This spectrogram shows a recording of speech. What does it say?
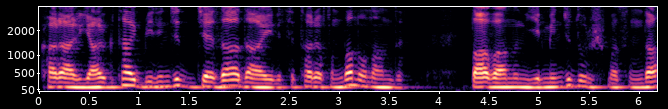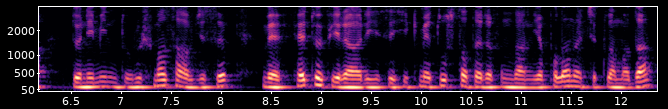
Karar Yargıtay 1. Ceza Dairesi tarafından onandı. Davanın 20. duruşmasında dönemin duruşma savcısı ve FETÖ firarisi Hikmet Usta tarafından yapılan açıklamada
